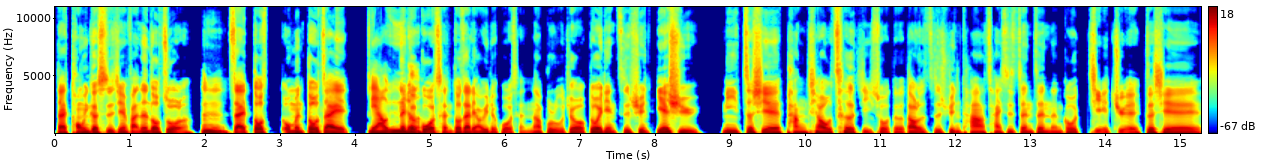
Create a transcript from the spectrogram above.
在同一个时间，反正都做了，嗯，在都我们都在疗愈那个过程，都在疗愈的过程，那不如就多一点资讯，也许。你这些旁敲侧击所得到的资讯，它才是真正能够解决这些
